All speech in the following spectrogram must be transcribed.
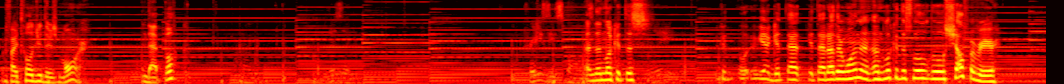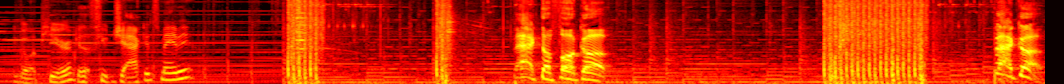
What if I told you there's more in that book? Crazy spawn. And then look at this. Look oh, yeah, get that get that other one, and, and look at this little little shelf over here. You go up here, get a few jackets maybe. Back the fuck up. Back up.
